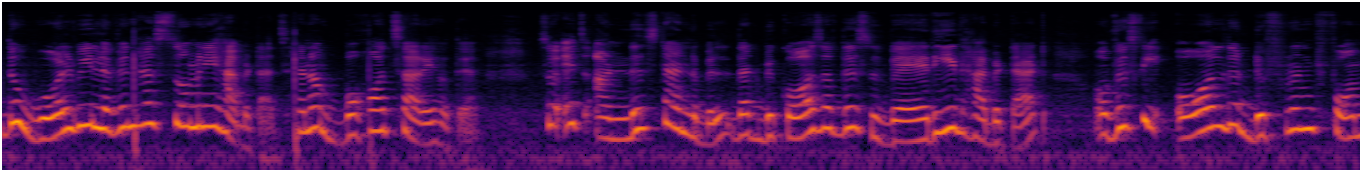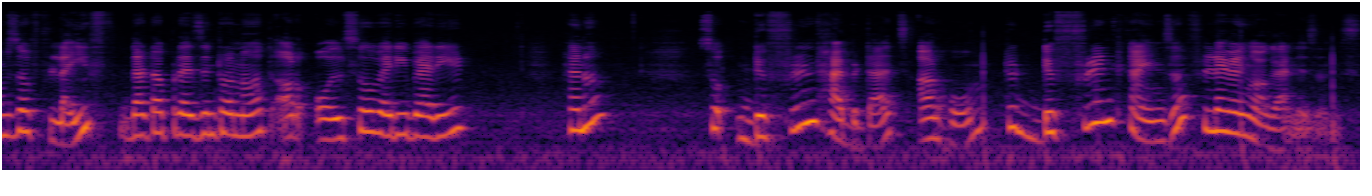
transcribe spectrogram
The world we live in has so many habitats. है ना बहुत सारे होते हैं so it's understandable that because of this varied habitat, obviously all the different forms of life that are present on earth are also very varied. है ना? So different habitats are home to different kinds of living organisms.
